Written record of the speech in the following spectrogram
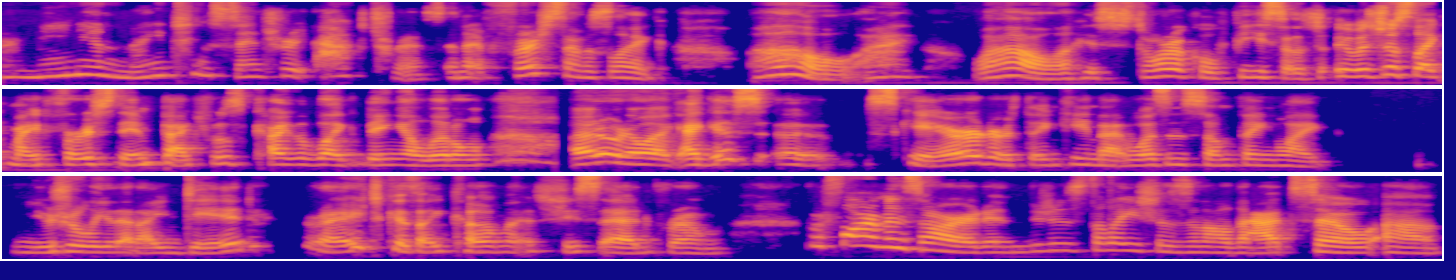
Armenian 19th century actress. And at first, I was like, "Oh, I wow, a historical piece." It was, it was just like my first impact was kind of like being a little, I don't know, like I guess uh, scared or thinking that wasn't something like usually that I did, right? Because I come, as she said, from performance art and installations and all that. So um,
